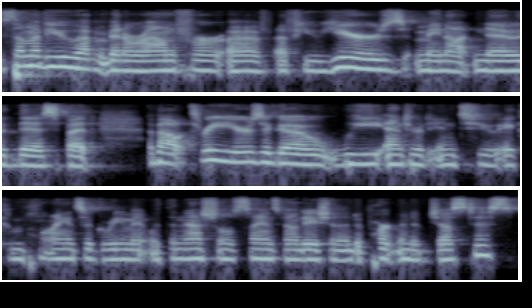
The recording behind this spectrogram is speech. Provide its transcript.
some of you who haven't been around for a, a few years may not know this, but about three years ago, we entered into a compliance agreement with the National Science Foundation and Department of Justice.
